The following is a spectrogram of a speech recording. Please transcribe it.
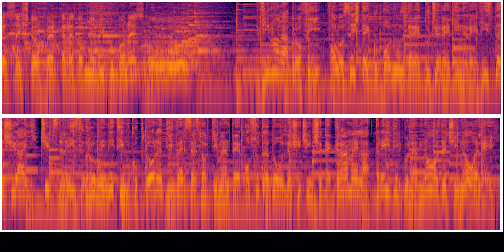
Găsește ofertele domnului Cuponescu Vino la Profi! Folosește cuponul de reducere din revistă și ai chips Lays rumeniți în cuptor diverse sortimente 125 de grame la 3,99 lei.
